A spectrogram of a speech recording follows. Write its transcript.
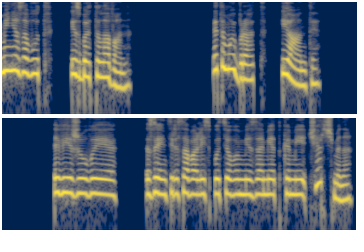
«Меня зовут Избетта Лаван. Это мой брат Ианте. Вижу, вы заинтересовались путевыми заметками Черчмена?»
